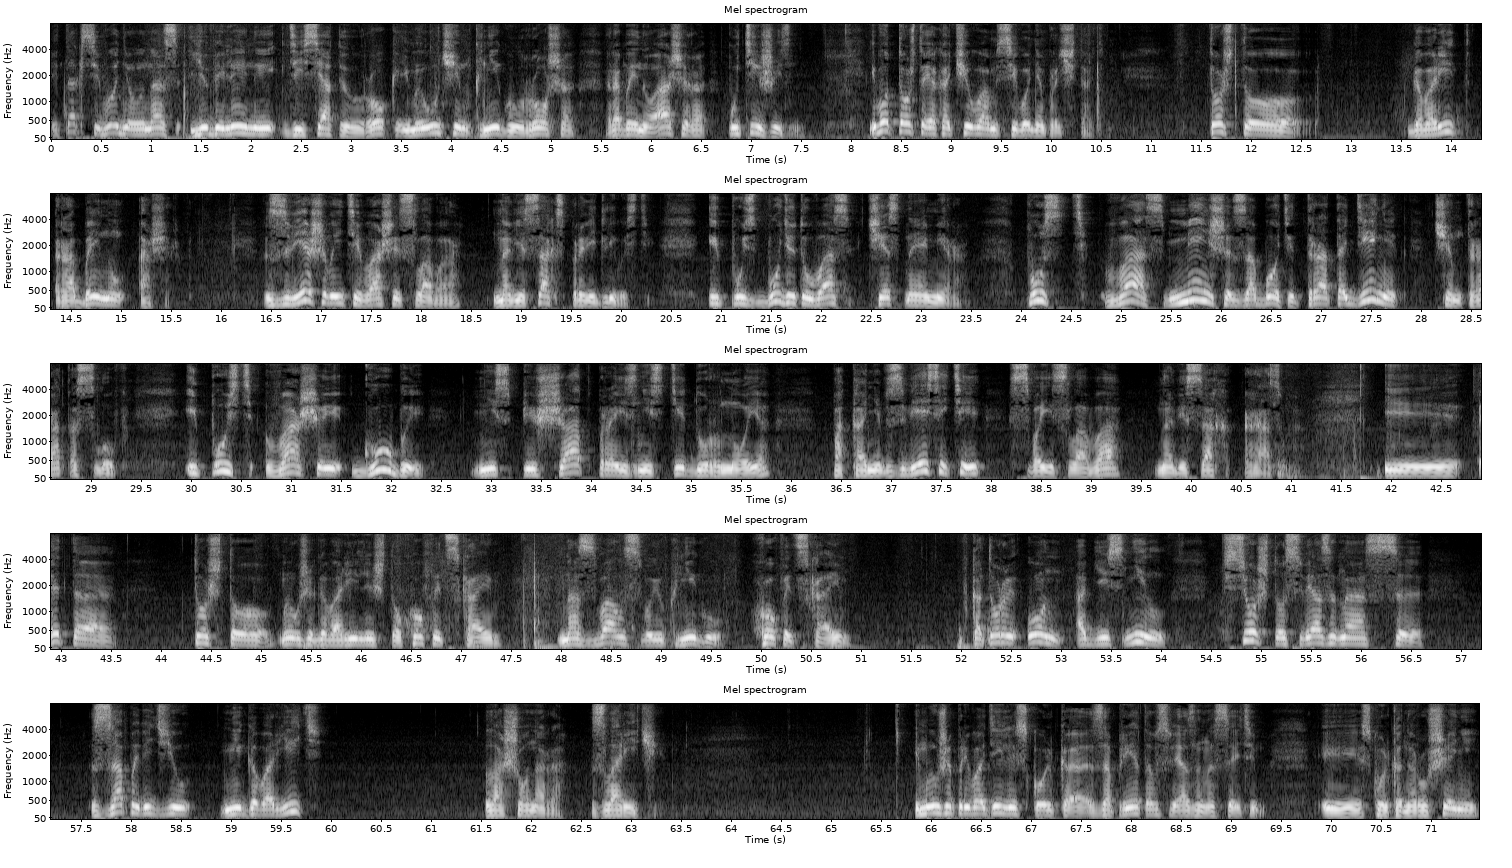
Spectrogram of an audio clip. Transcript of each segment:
Итак, сегодня у нас юбилейный десятый урок, и мы учим книгу Роша Рабейну Ашера «Пути жизни». И вот то, что я хочу вам сегодня прочитать. То, что говорит Рабейну Ашер. «Взвешивайте ваши слова на весах справедливости, и пусть будет у вас честная мера. Пусть вас меньше заботит трата денег, чем трата слов – и пусть ваши губы не спешат произнести дурное, пока не взвесите свои слова на весах разума. И это то, что мы уже говорили, что Хофицхайм назвал свою книгу Хофицхайм, в которой он объяснил все, что связано с заповедью не говорить лашонара, злоречие. И мы уже приводили, сколько запретов связано с этим, и сколько нарушений.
